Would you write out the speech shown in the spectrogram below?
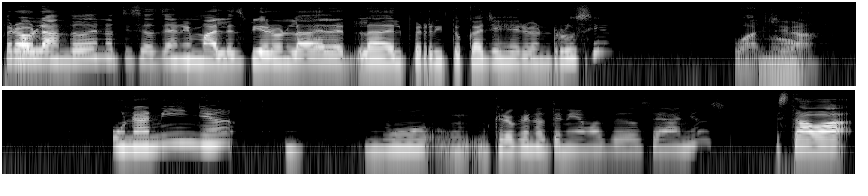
Pero hablando de noticias de animales, ¿vieron la, de- la del perrito callejero en Rusia? ¿Cuál No. será? Una niña, creo que no tenía más de 12 años, estaba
